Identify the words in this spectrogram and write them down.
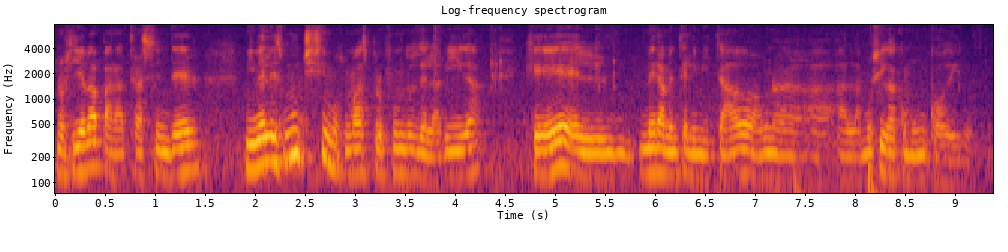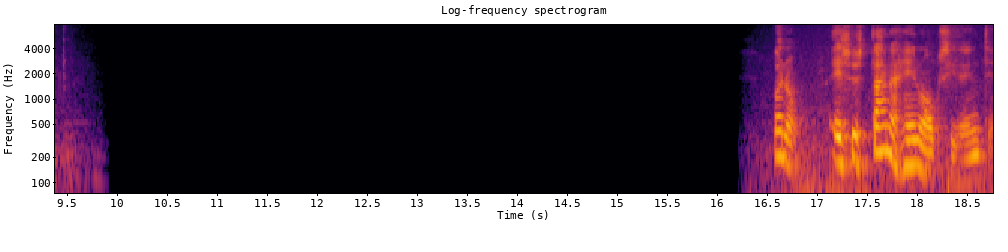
nos lleva para trascender niveles muchísimos más profundos de la vida que el meramente limitado a la música como un código. Bueno, eso es tan ajeno a Occidente,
